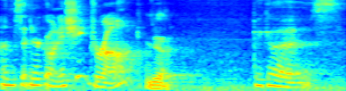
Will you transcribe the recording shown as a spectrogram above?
I'm sitting here going, is she drunk? Yeah. Because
